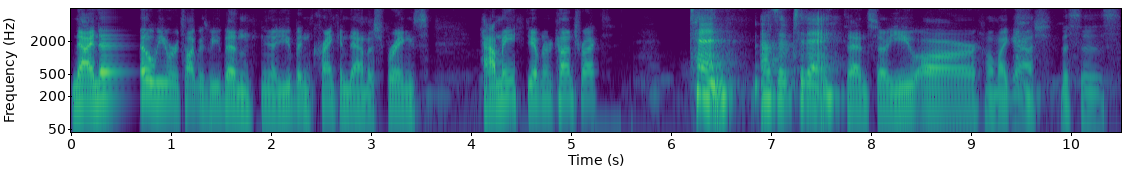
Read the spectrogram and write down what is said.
Now I know we were talking because we've been, you know, you've been cranking down the springs. How many do you have under contract? 10 as of today. 10. So you are, oh my gosh, this is,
